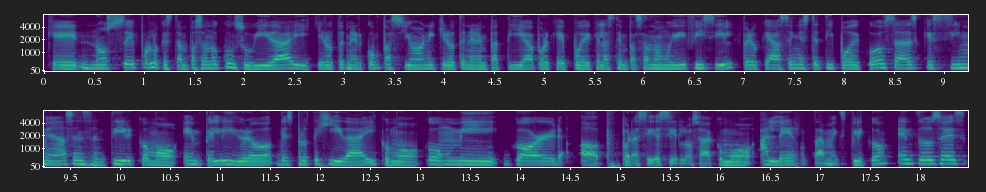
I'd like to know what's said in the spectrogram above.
que no sé por lo que están pasando con su vida y quiero tener compasión y quiero tener empatía porque puede que la estén pasando muy difícil, pero que hacen este tipo de cosas que sí me hacen sentir como en peligro, desprotegida y como con mi guard up, por así decirlo, o sea, como alerta, me explico. Entonces,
